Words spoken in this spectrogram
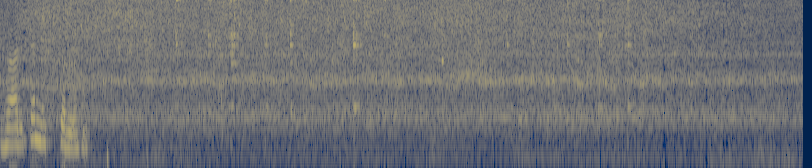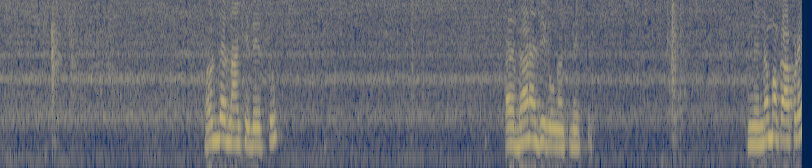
આ રીતે મિક્સ કરી લઈશું હળદર નાખી દઈશું ધાણા જીરું નાખી દઈશું અને નમક આપણે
